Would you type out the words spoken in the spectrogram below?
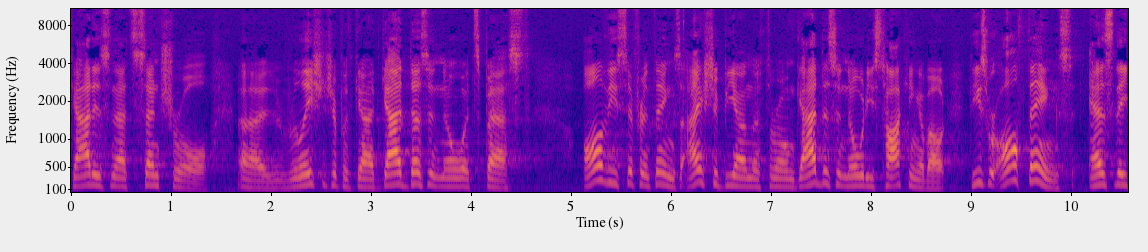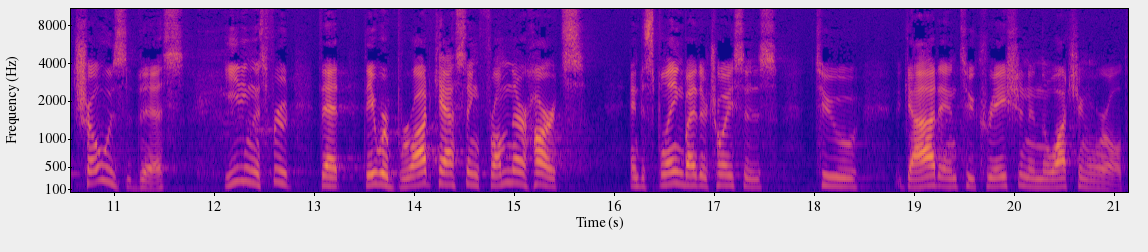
God is not central. Uh, relationship with God. God doesn't know what's best. All these different things. I should be on the throne. God doesn't know what he's talking about. These were all things, as they chose this, eating this fruit, that they were broadcasting from their hearts and displaying by their choices to God and to creation and the watching world.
